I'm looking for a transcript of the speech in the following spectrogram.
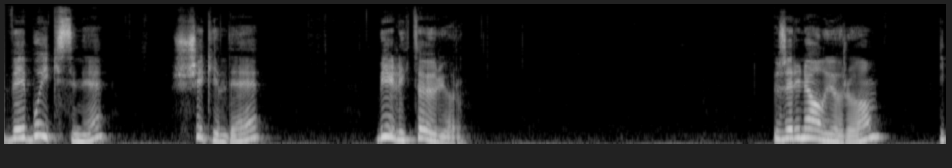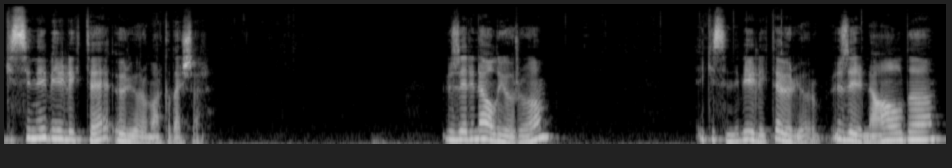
Ve bu ikisini şu şekilde birlikte örüyorum. Üzerine alıyorum. İkisini birlikte örüyorum arkadaşlar. Üzerine alıyorum. İkisini birlikte örüyorum. Üzerine aldım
